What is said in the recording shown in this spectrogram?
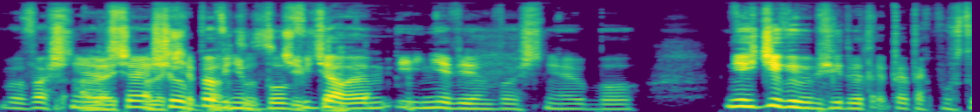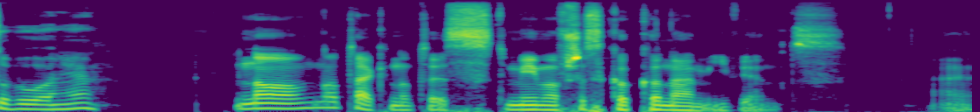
Bo właśnie Ale- chciałem ale się upewnić, bo zdziwię. widziałem i nie wiem właśnie, bo nie zdziwiłbym się, gdyby tak, tak, tak po prostu było, nie? No, no tak, no to jest mimo wszystko Konami, więc e,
